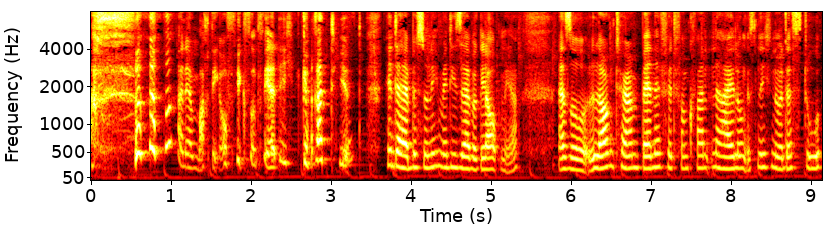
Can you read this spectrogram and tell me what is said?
Der macht dich auch fix und fertig, garantiert. Hinterher bist du nicht mehr dieselbe, glaub mir. Also Long-Term Benefit von Quantenheilung ist nicht nur, dass du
